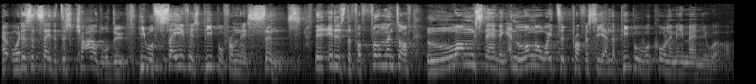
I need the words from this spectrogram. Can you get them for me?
What does it say that this child will do? He will save his people from their sins. It is the fulfillment of long standing and long awaited prophecy, and the people will call him Emmanuel,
